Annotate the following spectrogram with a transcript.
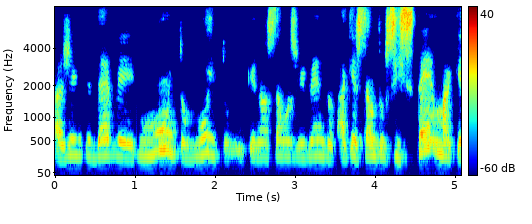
a gente deve muito, muito o que nós estamos vivendo, a questão do sistema que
